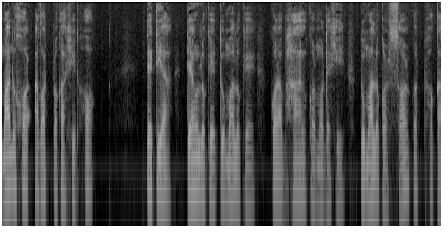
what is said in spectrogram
মানুহৰ আগত প্ৰকাশিত হওক। তেতিয়া তেওঁলোকে তোমালোকে কৰা ভাল কৰ্ম দেখি তোমালোকৰ স্বৰ্গত থকা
